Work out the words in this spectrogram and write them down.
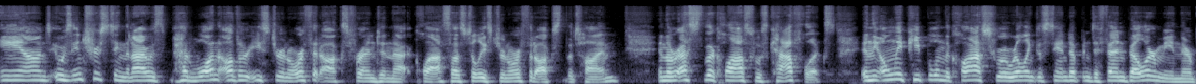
and it was interesting that I was had one other Eastern Orthodox friend in that class. I was still Eastern Orthodox at the time, and the rest of the class was Catholics. And the only people in the class who were willing to stand up and defend Bellarmine, their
